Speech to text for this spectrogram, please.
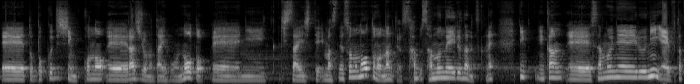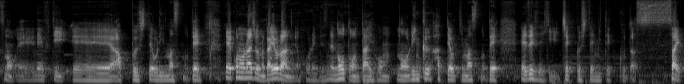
えっ、ー、と、僕自身、この、えー、ラジオの台本、ノート、えー、に記載していますね。そのノートの、なんていうの、サムネイルなんですかね。に、にかんえー、サムネイルに、えー、2つの、えー、NFT、えー、アップしておりますので、えー、このラジオの概要欄の方にですね、ノートの台本のリンク貼っておきますので、えー、ぜひぜひチェックしてみてください。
